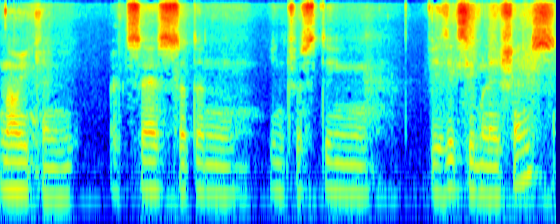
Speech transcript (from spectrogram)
now you can access certain interesting physics simulations.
